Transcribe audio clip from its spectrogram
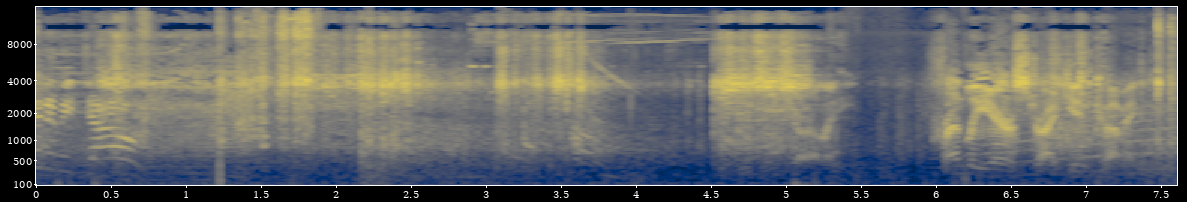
Enemy down! Charlie. Friendly airstrike incoming.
